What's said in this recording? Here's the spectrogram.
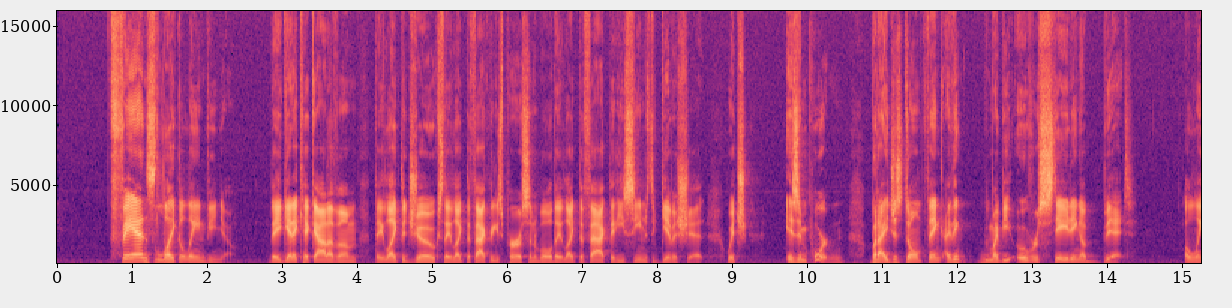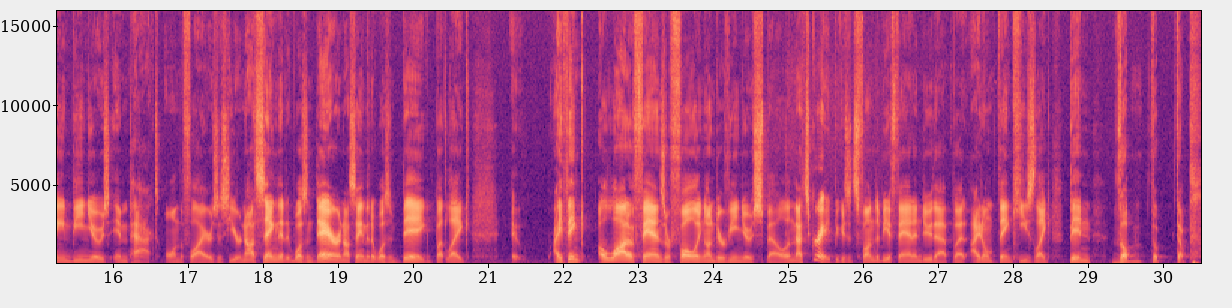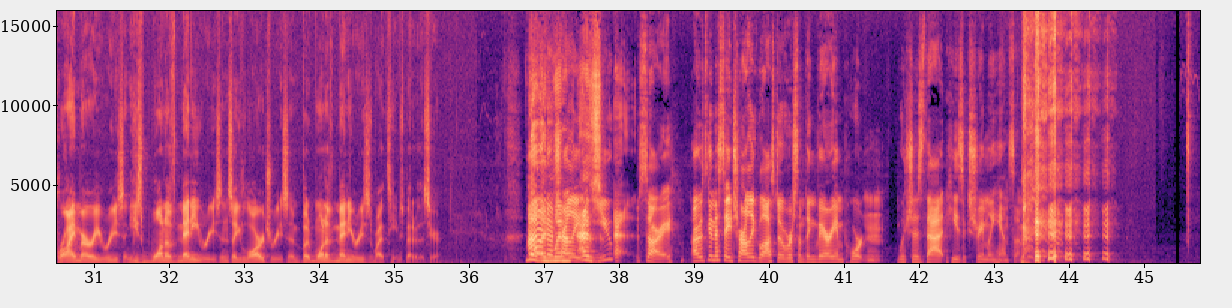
fans like Alain Vino. They get a kick out of him. They like the jokes. They like the fact that he's personable. They like the fact that he seems to give a shit, which is important. But I just don't think, I think we might be overstating a bit Alain Vigneault's impact on the Flyers this year. Not saying that it wasn't there, not saying that it wasn't big, but like, it, I think a lot of fans are falling under Vigneault's spell, and that's great because it's fun to be a fan and do that. But I don't think he's like been the the the primary reason. He's one of many reasons, a large reason, but one of many reasons why the team's better this year. No, I don't and know, when- Charlie. as- you, a- sorry, I was gonna say Charlie glossed over something very important, which is that he's extremely handsome.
